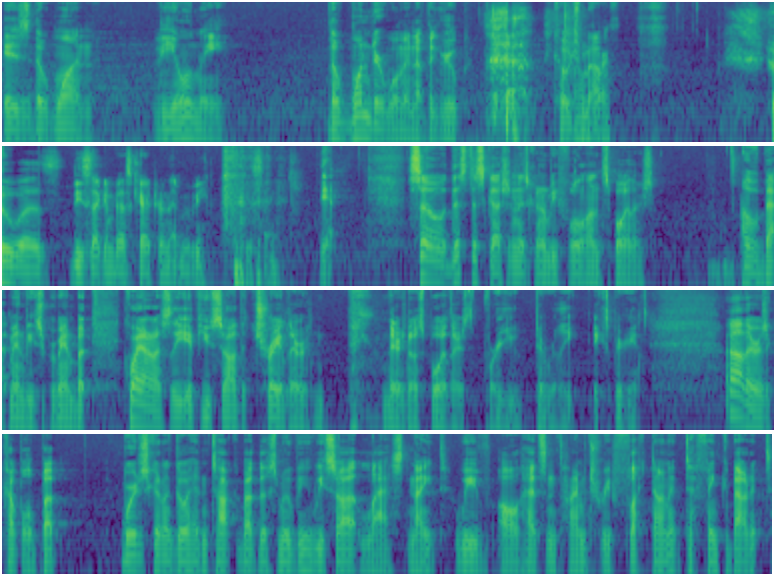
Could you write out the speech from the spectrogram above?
is the one, the only, the Wonder Woman of the group, Coach oh, Mo. boy. who was the second best character in that movie. Yeah. So this discussion is going to be full on spoilers of Batman v Superman, but quite honestly, if you saw the trailer, there's no spoilers for you to really experience. Oh, there is a couple, but we're just going to go ahead and talk about this movie. We saw it last night. We've all had some time to reflect on it, to think about it.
